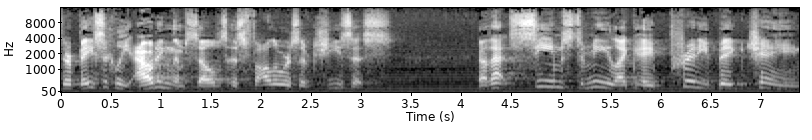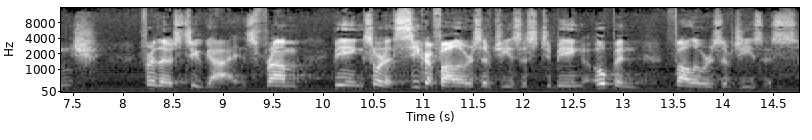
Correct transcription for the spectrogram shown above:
they're basically outing themselves as followers of Jesus. Now, that seems to me like a pretty big change for those two guys from being sort of secret followers of Jesus to being open followers of Jesus.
